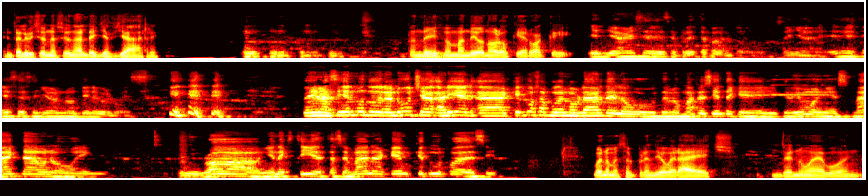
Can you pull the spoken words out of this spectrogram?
en televisión nacional de Jeff Jarrett. Donde me han dicho, no lo quiero aquí. Jeff Jarrett se, se presta para todo, señores. Ese señor no tiene vergüenza. Pero así el mundo de la lucha. Ariel, ¿qué cosa podemos hablar de lo, de lo más reciente que, que, vimos en SmackDown o en, Raw, en NXT esta semana? ¿Qué, ¿Qué, tú me puedes decir? Bueno, me sorprendió ver a Edge de nuevo en,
